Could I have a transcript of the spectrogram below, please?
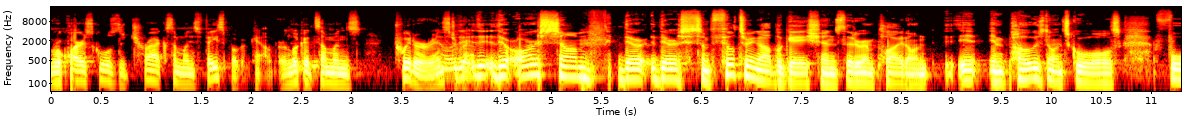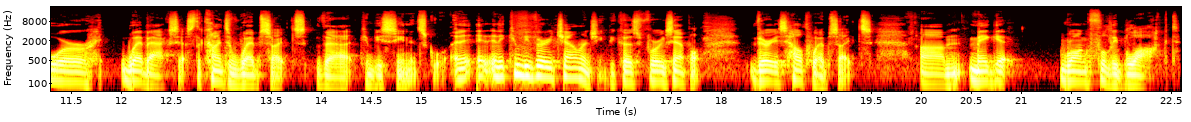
require schools to track someone's facebook account or look at someone's Twitter, Instagram? there, there, are some there there are some filtering obligations that are implied on imposed on schools for web access, the kinds of websites that can be seen in school, and it, and it can be very challenging because, for example, various health websites um, may get wrongfully blocked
